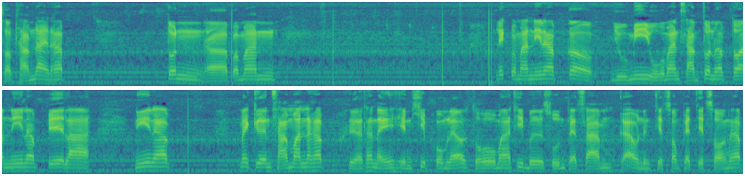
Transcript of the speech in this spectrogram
สอบถามได้นะครับ ต้นประมาณ เล็กประมาณนี้นะครับ ก็อยู่มีอยู่ประมาณ 3 ต้นครับ ตอนนี้นะครับเวลานี้นะครับ ไม่เกิน 3 วันนะครับเผื่อท่านไหนเห็นคลิปผมแล้วโทรมาที่เบอร์ 0839172872 นะครับ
